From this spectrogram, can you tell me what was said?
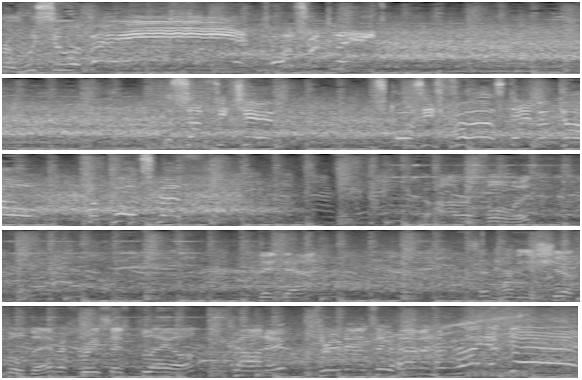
for Owusu-Abeyie! And Portsmouth lead! The substitute scores his first ever goal for Portsmouth. O'Hara forward. Did that. Certainly having a shirt pulled there. Referee says play on. Kanu through now to Hermann Hreidarsson!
